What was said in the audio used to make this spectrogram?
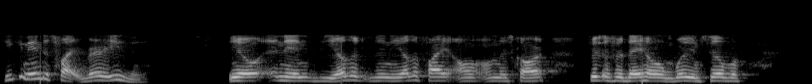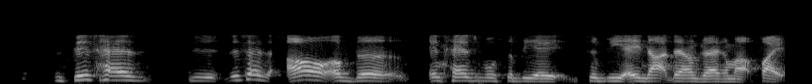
He can end this fight very easily. You know, and then the other then the other fight on, on this card, Felix Verdejo and William Silva. This has this has all of the intangibles to be a to be a knockdown, drag 'em out fight,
